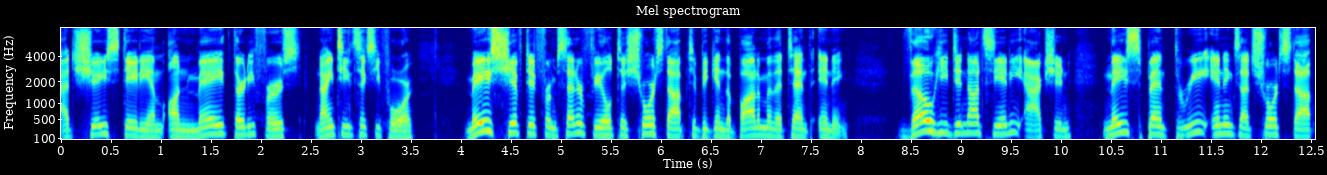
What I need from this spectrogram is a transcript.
at Shea Stadium on May 31st, 1964, Mays shifted from center field to shortstop to begin the bottom of the 10th inning. Though he did not see any action, Mays spent three innings at shortstop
